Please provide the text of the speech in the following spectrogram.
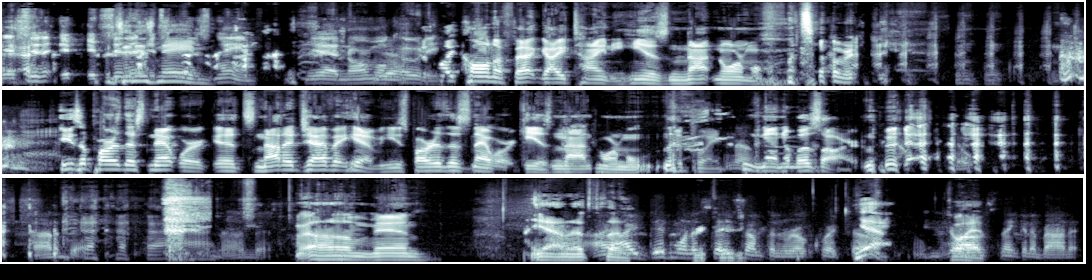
It's in, it, it's It's in, in his it's name. his name. Yeah, normal Yeah. Cody. It's like calling a fat guy tiny. He is not normal whatsoever. He's a part of this network. It's not a jab at him. He's part of this network. He is not normal. Good point. no, None of us are. Not a bit. Not a bit. oh man, yeah, that's I, the I did want to say something real quick. Though, Yeah, go while I was thinking about it,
